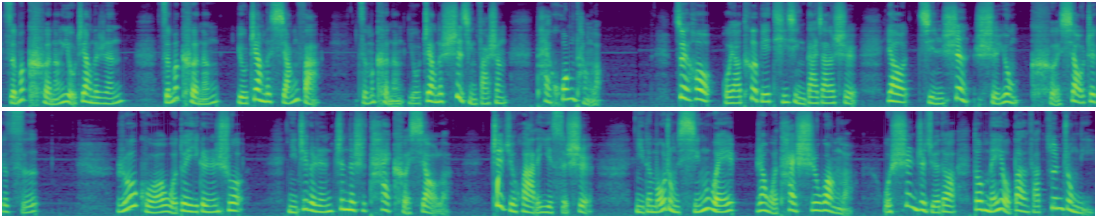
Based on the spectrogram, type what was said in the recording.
怎么可能有这样的人？怎么可能有这样的想法？怎么可能有这样的事情发生？太荒唐了。最后，我要特别提醒大家的是，要谨慎使用“可笑”这个词。如果我对一个人说：“你这个人真的是太可笑了”，这句话的意思是，你的某种行为让我太失望了，我甚至觉得都没有办法尊重你，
